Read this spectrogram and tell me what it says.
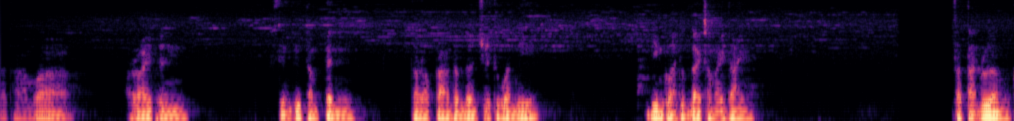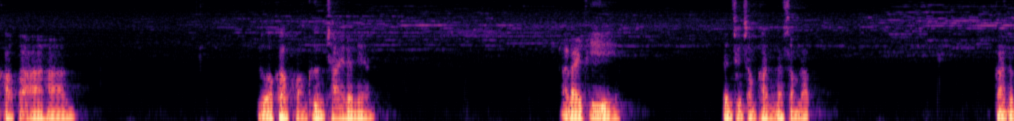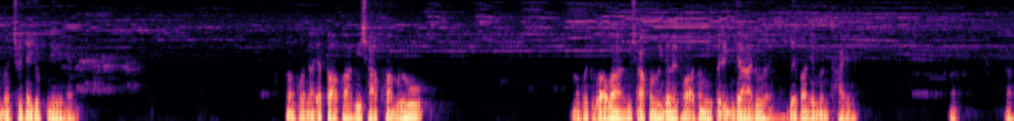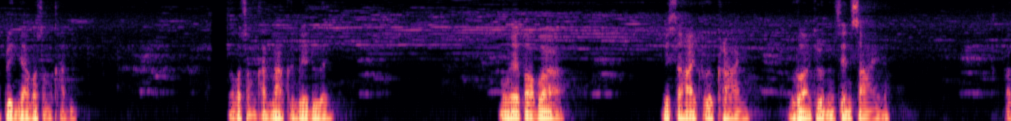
ถ้าถามว่าอะไรเป็นสิ่งที่จำเป็นตลอดการดำเนินชีวิตทุกวันนี้ ยิ่งกว่าทุกใดสมัยใดถ้าตัดเรื่องข้าวปลาอาหาร หรือว่าข้าวของเครื่องใช้แล้วเนี่ย อะไรที่เป็นสิ่งสำคัญนะสำหรับ การดำเนินชีวิตในยุคนี้เนี่ย บางคนอาจจะตอบว่าวิชาความรู้บางคนจะบอกว่าวิชาความรู้เดี๋ยวไม่พอต้องมีปริญญาด้วยโดยเฉพาะในเมืองไทยปริญญาก็สำคัญ แล้วก็สำคัญมากขึ้นเรื่อยๆบางคนจะตอบว่ามิสหายเครือข่าย หรือว่าจุดหนึ่งเส้นสายนะ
